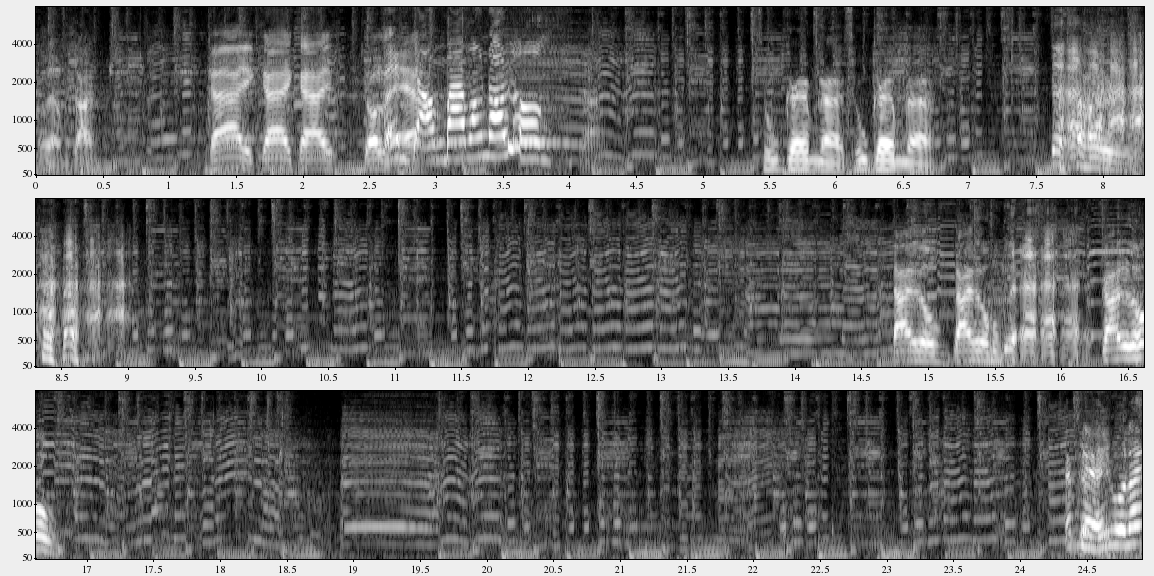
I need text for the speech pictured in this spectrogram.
Món này không cay Cay cay cay. Cho em lẹ. chọn ba món đó luôn. Su kem nè su kem nè. Cay luôn cay luôn. Cay luôn. Em để anh luôn đấy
